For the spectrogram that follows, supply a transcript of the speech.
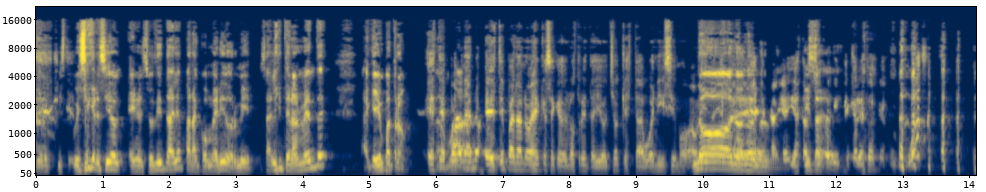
hubiese crecido en el sur de Italia para comer y dormir. O sea, literalmente, aquí hay un patrón. Este pana, no, este pana, no, es el que se quedó en los 38, que está buenísimo. No, no, no, no, Y está súper impecable.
